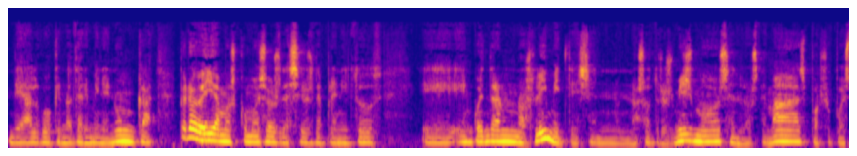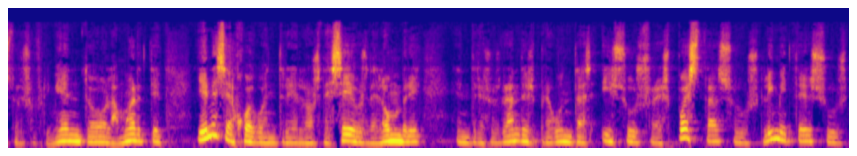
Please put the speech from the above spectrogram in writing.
de algo que no termine nunca, pero veíamos cómo esos deseos de plenitud eh, encuentran unos límites en nosotros mismos, en los demás, por supuesto el sufrimiento, la muerte, y en ese juego entre los deseos del hombre, entre sus grandes preguntas y sus respuestas, sus límites, sus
